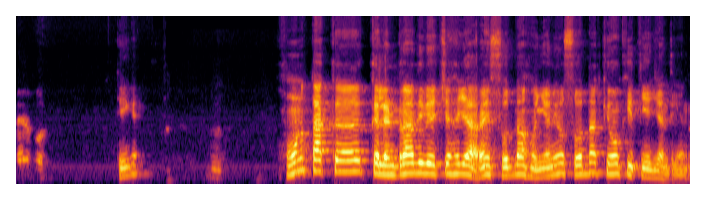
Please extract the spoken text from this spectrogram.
ਬਿਲਕੁਲ। ਠੀਕ ਹੈ। ਹੁਣ ਤੱਕ ਕੈਲੰਡਰਾਂ ਦੇ ਵਿੱਚ ਹਜ਼ਾਰਾਂ ਹੀ ਸੋਧਾਂ ਹੋਈਆਂ ਨੇ ਉਹ ਸੋਧਾਂ ਕਿਉਂ ਕੀਤੀਆਂ ਜਾਂਦੀਆਂ ਨੇ?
